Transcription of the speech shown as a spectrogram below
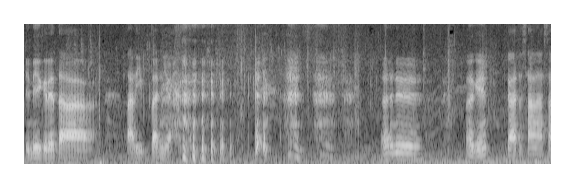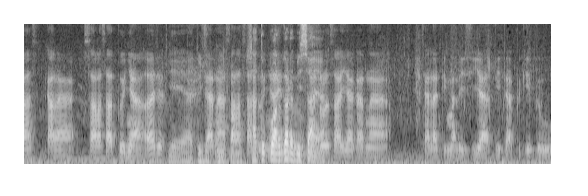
Ini kereta Taliban ya. Aduh. Oke, okay. karena salah salah salah, salah satunya aduh. Yeah, karena salah satunya satu keluarga udah bisa ya. Menurut saya karena jalan di Malaysia tidak begitu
